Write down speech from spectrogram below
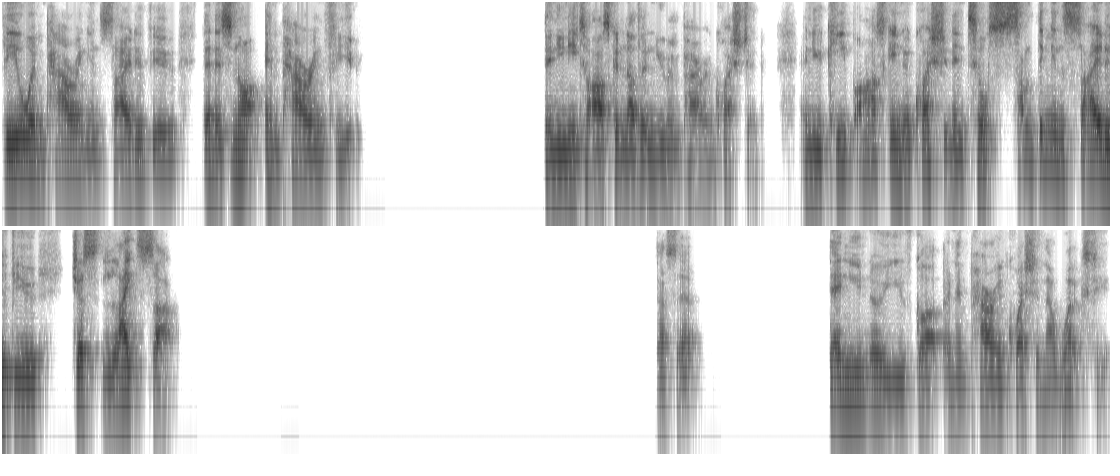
feel empowering inside of you, then it's not empowering for you. Then you need to ask another new empowering question. And you keep asking a question until something inside of you just lights up That's it. Then you know you've got an empowering question that works for you.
